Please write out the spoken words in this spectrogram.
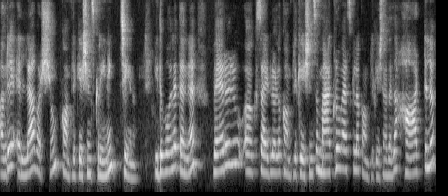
അവർ എല്ലാ വർഷവും കോംപ്ലിക്കേഷൻ സ്ക്രീനിങ് ചെയ്യണം. ഇതുപോലെ തന്നെ വേറൊരു സൈഡിലുള്ള കോംപ്ലിക്കേഷൻസ് മാക്രോവാസ്കുലർ കോംപ്ലിക്കേഷൻ അതായത് ഹാർട്ടിൽ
